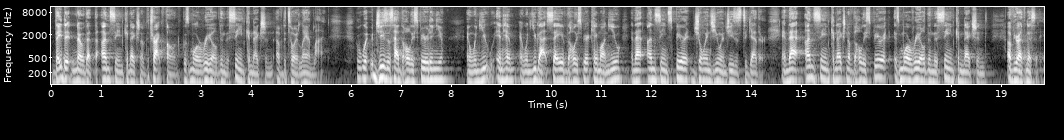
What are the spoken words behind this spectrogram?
They didn't know that the unseen connection of the TracFone was more real than the seen connection of the toy landline. Jesus had the Holy Spirit in you, and when you in him and when you got saved the holy spirit came on you and that unseen spirit joins you and jesus together and that unseen connection of the holy spirit is more real than the seen connection of your ethnicity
